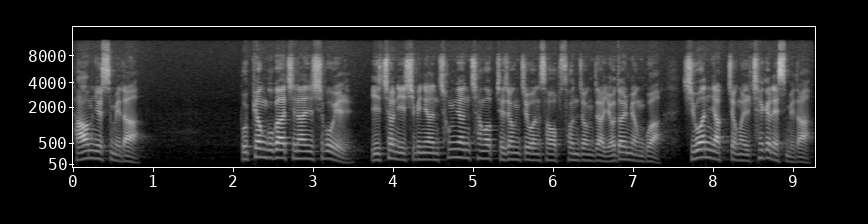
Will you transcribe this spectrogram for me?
다음 뉴스입니다. 부평구가 지난 15일 2022년 청년 창업 재정 지원 사업 선정자 8명과 지원 약정을 체결했습니다.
